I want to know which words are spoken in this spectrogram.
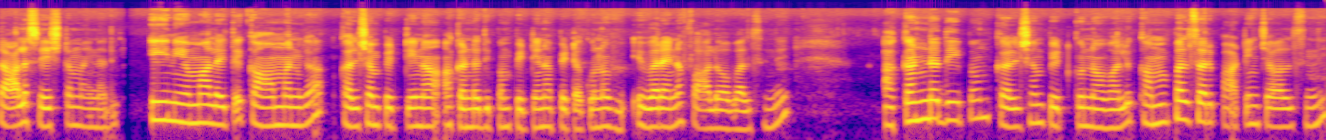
చాలా శ్రేష్టమైనది. ఈ నియమాలు అయితే కామన్గా కలశం పెట్టిన అఖండ దీపం పెట్టినా పెట్టకున్న ఎవరైనా ఫాలో అవ్వాల్సిందే. అఖండ దీపం కలశం పెట్టుకున్న వాళ్ళు కంపల్సరీ పాటించవలసింది.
